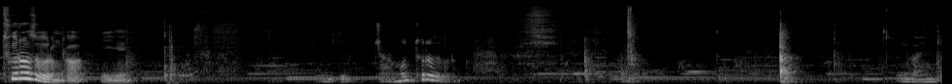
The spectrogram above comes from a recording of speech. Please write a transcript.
틀어서 그런가 이게 이게 잘못 틀어서 그런가 이거 아닌데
